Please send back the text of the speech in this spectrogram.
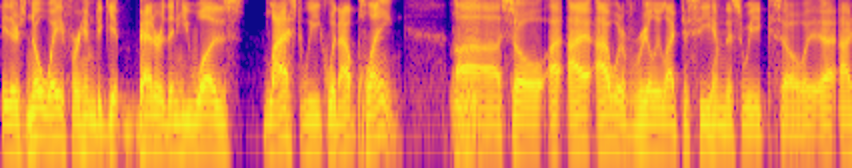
There's no way for him to get better than he was last week without playing. Uh, so I, I, I would have really liked to see him this week. So I,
